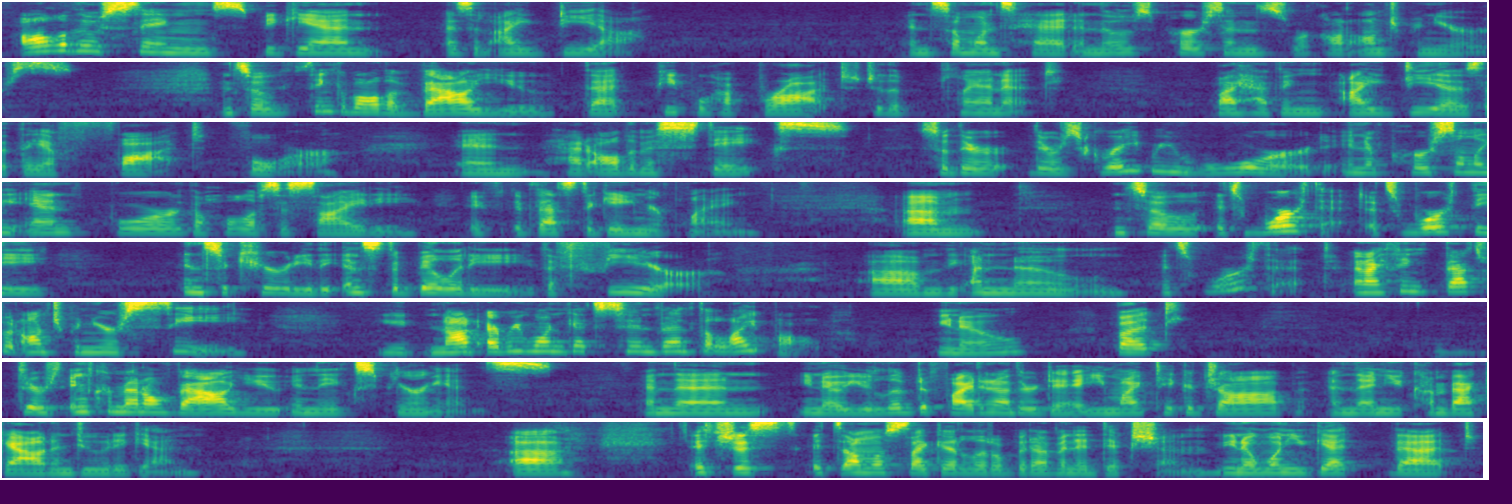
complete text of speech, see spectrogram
All of those things began as an idea in someone's head, and those persons were called entrepreneurs. And so think of all the value that people have brought to the planet by having ideas that they have fought for and had all the mistakes. So there there's great reward in personally and for the whole of society if, if that's the game you're playing. Um, and so it's worth it. It's worth the insecurity, the instability, the fear, um, the unknown. It's worth it. And I think that's what entrepreneurs see. You, not everyone gets to invent the light bulb, you know, but there's incremental value in the experience. And then, you know, you live to fight another day. You might take a job and then you come back out and do it again. Uh, it's just, it's almost like a little bit of an addiction, you know, when you get that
